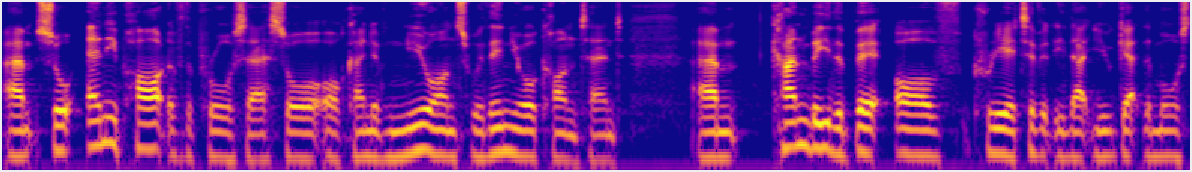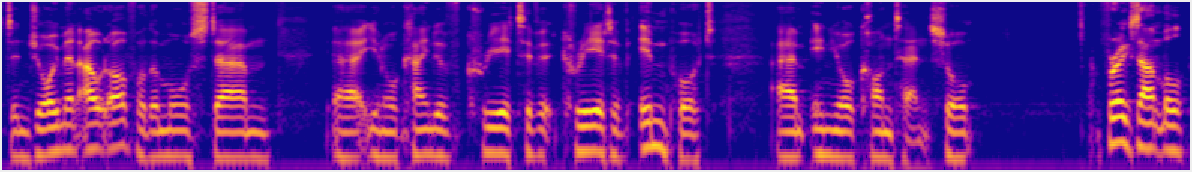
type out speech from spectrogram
Um, so, any part of the process or, or kind of nuance within your content um, can be the bit of creativity that you get the most enjoyment out of, or the most, um, uh, you know, kind of creative creative input um, in your content. So, for example,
